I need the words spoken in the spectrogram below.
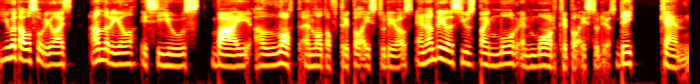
You gotta also realize Unreal is used by a lot and lot of AAA studios, and Unreal is used by more and more AAA studios. They can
